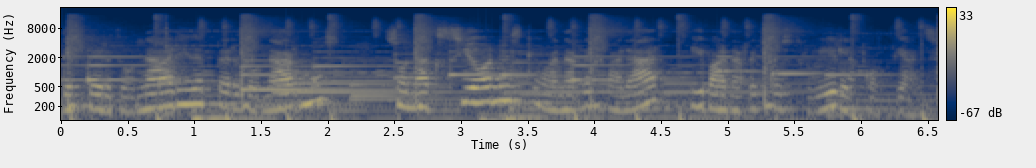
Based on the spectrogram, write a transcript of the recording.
de perdonar y de perdonarnos son acciones que van a reparar y van a reconstruir la confianza.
